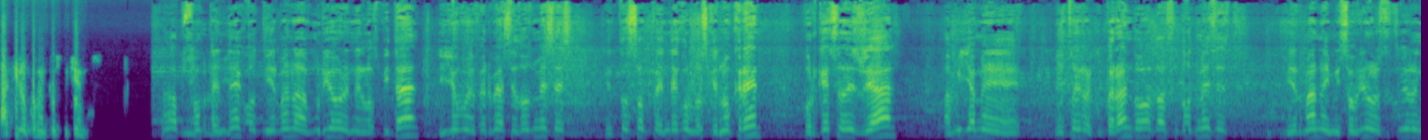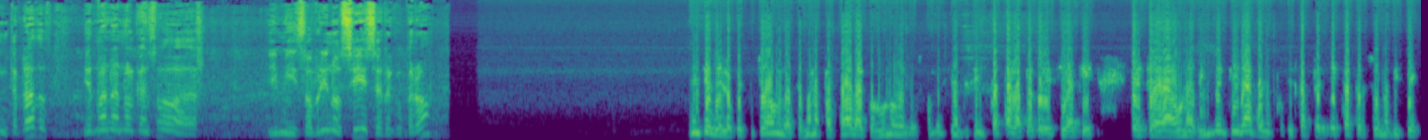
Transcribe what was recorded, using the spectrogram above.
Así lo comentó, escuchemos. No, pues son pendejos. Mi hermana murió en el hospital y yo me enfermé hace dos meses. Entonces son pendejos los que no creen, porque eso es real. A mí ya me, me estoy recuperando hace dos meses. Mi hermana y mis sobrinos estuvieron internados. Mi hermana no alcanzó a... y mi sobrino sí se recuperó de lo que escuchábamos la semana pasada con uno de los comerciantes en Catalapa que decía que esto era una vil mentira, bueno, pues esta, esta persona dice,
